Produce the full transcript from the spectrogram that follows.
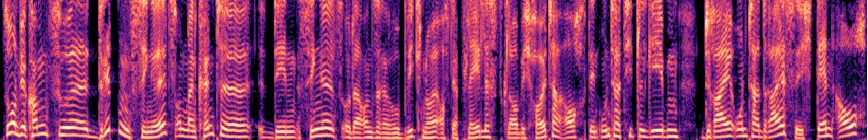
So, und wir kommen zur dritten Singles und man könnte den Singles oder unserer Rubrik neu auf der Playlist, glaube ich, heute auch den Untertitel geben, drei unter 30. Denn auch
